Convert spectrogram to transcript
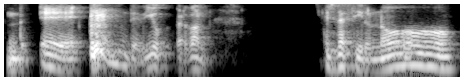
de, eh, de Duke, perdón es decir, no,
